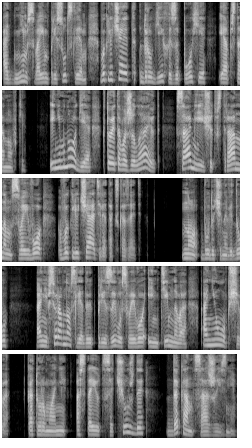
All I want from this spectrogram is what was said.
одним своим присутствием выключает других из эпохи и обстановки. И немногие, кто этого желают, сами ищут в странном своего выключателя, так сказать. Но, будучи на виду, они все равно следуют призыву своего интимного, а не общего, которому они остаются чужды до конца жизни.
